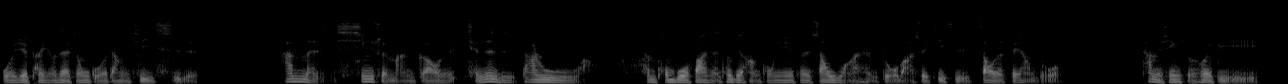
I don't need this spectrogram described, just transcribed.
我有些朋友在中国当技师，他们薪水蛮高的。前阵子大陆很蓬勃发展，特别航空业可能商务往来很多吧，所以技师招的非常多。他们薪水会比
